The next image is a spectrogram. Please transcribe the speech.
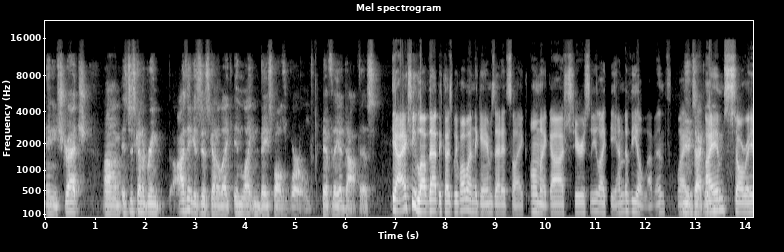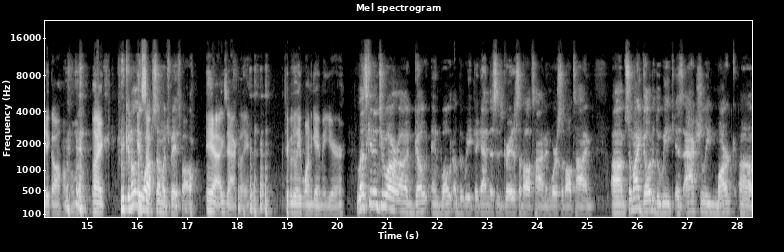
inning stretch. Um, it's just going to bring. I think it's just going to like enlighten baseball's world if they adopt this. Yeah, I actually love that because we've all been to games that it's like, oh my gosh, seriously, like the end of the eleventh, like Exactly. I am so ready to go home. like, You can only And so- watch so much baseball. yeah, exactly. Typically one game a year. Let's get into our uh, goat and woat of the week. Again, this is greatest of all time and worst of all time. Um, so my goat of the week is actually Mark uh.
